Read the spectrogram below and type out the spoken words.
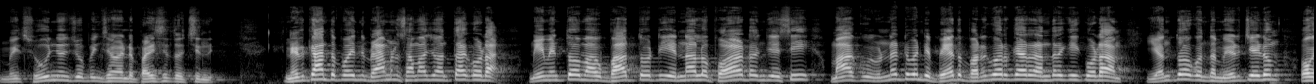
మీ శూన్యం చూపించేటువంటి పరిస్థితి వచ్చింది. నిర్కాంతపోయింది బ్రాహ్మణ సమాజం అంతా కూడా. మేమెంతో మాకు బాధతోటి ఎన్నాళ్ళు పోరాటం చేసి మాకు ఉన్నటువంటి పేద వర్గాలు అందరికీ కూడా ఎంతో కొంత మేలు చేయడం ఒక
